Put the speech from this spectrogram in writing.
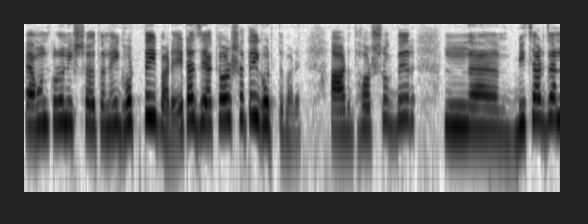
এমন কোনো নিশ্চয়তা নেই, ঘটতেই পারে। এটা যে একেবারের সাথেই ঘটতে পারে। আর ধর্ষকদের বিচার যেন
